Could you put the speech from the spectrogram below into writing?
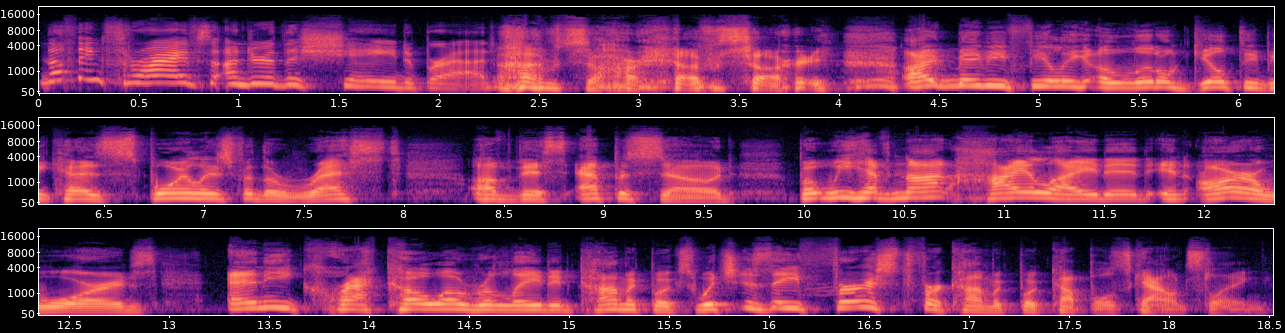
Nothing thrives under the shade, Brad. I'm sorry. I'm sorry. I may be feeling a little guilty because spoilers for the rest of this episode, but we have not highlighted in our awards any Krakoa related comic books, which is a first for comic book couples counseling.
